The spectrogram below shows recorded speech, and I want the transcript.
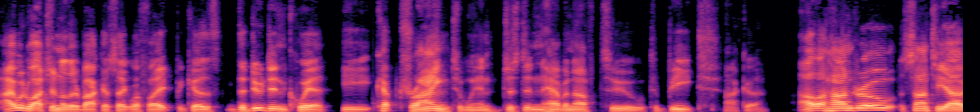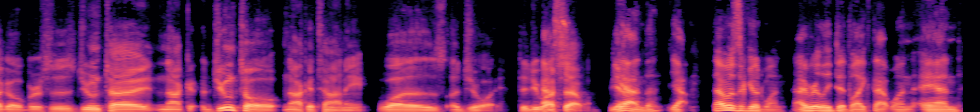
I would watch another Baca Bacasegua fight because the dude didn't quit. He kept trying to win, just didn't have enough to to beat Tanaka. Alejandro Santiago versus Juntai Naka, Junto Nakatani was a joy. Did you watch Yes. that one? Yeah, and the- yeah, that was a good one. I really did like that one. And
